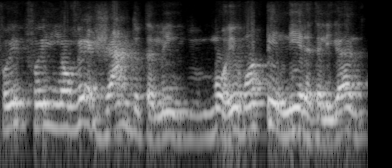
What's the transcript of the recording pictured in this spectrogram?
Foi, foi alvejado também, morreu uma peneira, tá ligado?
